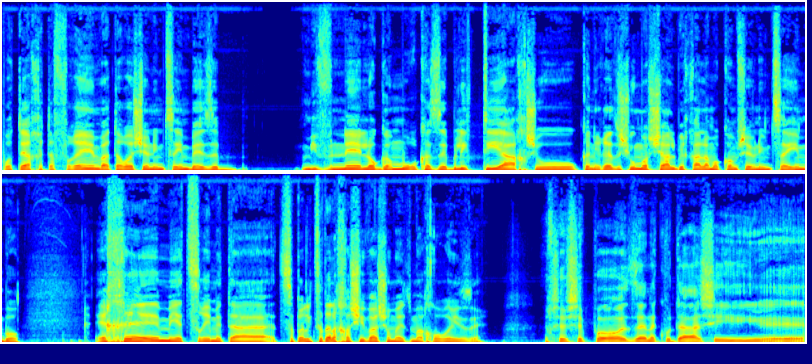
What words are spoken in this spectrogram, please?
פותח את הפריים ואתה רואה שהם נמצאים באיזה מבנה לא גמור כזה, בלי טיח, שהוא כנראה איזשהו משל בכלל למקום שהם נמצאים בו. איך אה, מייצרים את ה... תספר לי קצת על החשיבה שעומדת מאחורי זה. אני חושב שפה זה נקודה שהיא אה,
